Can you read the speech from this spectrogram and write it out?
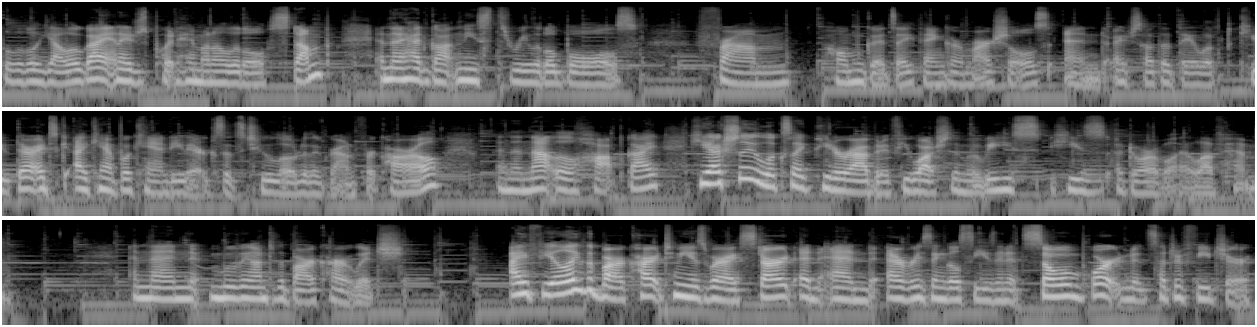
the little yellow guy, and I just put him on a little stump. And then I had gotten these three little bowls from Home Goods, I think, or Marshalls, and I just thought that they looked cute there. I, just, I can't put candy there because it's too low to the ground for Carl. And then that little hop guy, he actually looks like Peter Rabbit if you watch the movie. He's, he's adorable. I love him. And then moving on to the bar cart, which I feel like the bar cart to me is where I start and end every single season. It's so important. It's such a feature.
